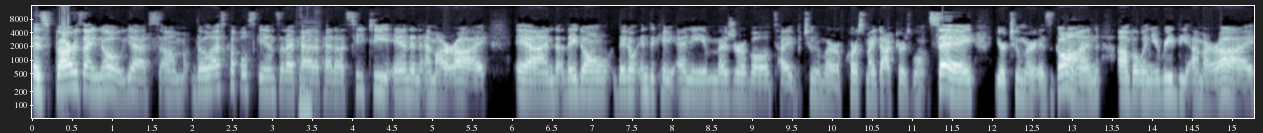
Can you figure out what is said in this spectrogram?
As far as I know, yes. Um, the last couple scans that I've had, I've had a CT and an MRI, and they don't they don't indicate any measurable type tumor. Of course, my doctors won't say your tumor is gone, um, but when you read the MRI,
